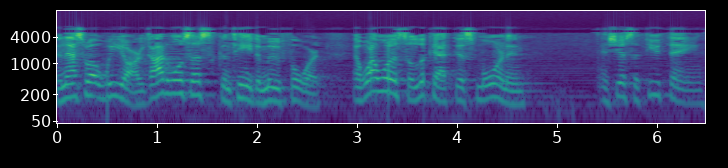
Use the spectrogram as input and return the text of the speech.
And that's what we are. God wants us to continue to move forward. And what I want us to look at this morning is just a few things.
